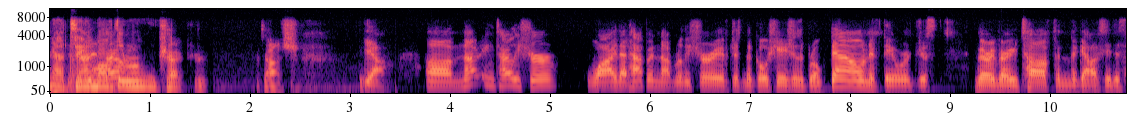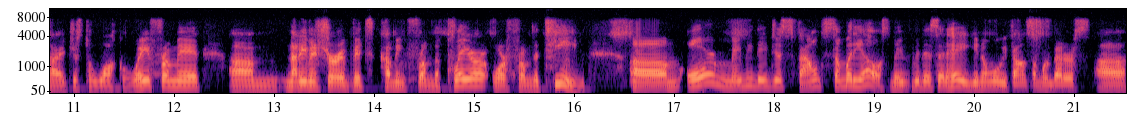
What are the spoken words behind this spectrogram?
Yeah, take Not him off the room, tractor, Josh. Yeah, um, not entirely sure why that happened. Not really sure if just negotiations broke down, if they were just very very tough, and the Galaxy decided just to walk away from it. Um, not even sure if it's coming from the player or from the team, um, or maybe they just found somebody else. Maybe they said, "Hey, you know what? We found someone better uh,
